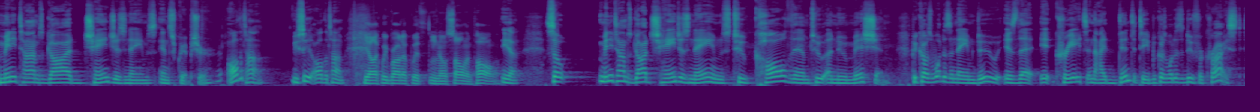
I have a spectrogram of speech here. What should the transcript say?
many times God changes names in Scripture all the time. You see it all the time. yeah, like we brought up with you know Saul and Paul. Yeah. So many times God changes names to call them to a new mission. Because what does a name do is that it creates an identity. Because what does it do for Christ?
